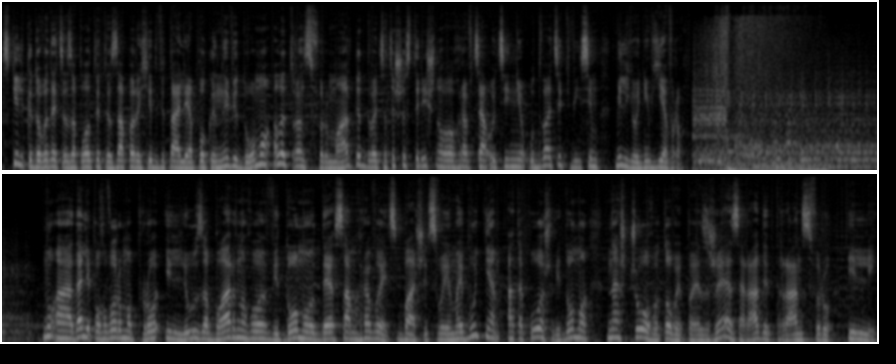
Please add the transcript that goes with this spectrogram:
Скільки доведеться заплатити за перехід Віталія, поки невідомо, але трансфермаркет 26-річного гравця оцінює у 28 мільйонів євро. Ну а далі поговоримо про Іллю Забарного. Відомо, де сам гравець бачить своє майбутнє, а також відомо на що готовий ПСЖ заради трансферу Іллі.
